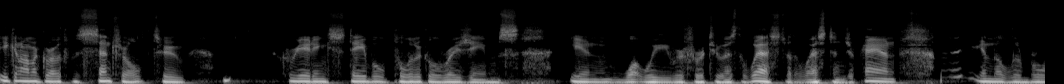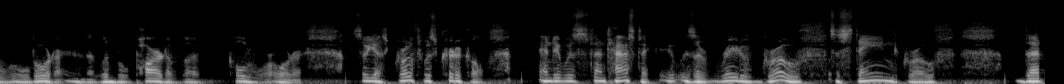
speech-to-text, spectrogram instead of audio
economic growth was central to creating stable political regimes in what we refer to as the West or the West and Japan in the liberal world order, in the liberal part of the Cold War order. So, yes, growth was critical. And it was fantastic. It was a rate of growth, sustained growth, that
